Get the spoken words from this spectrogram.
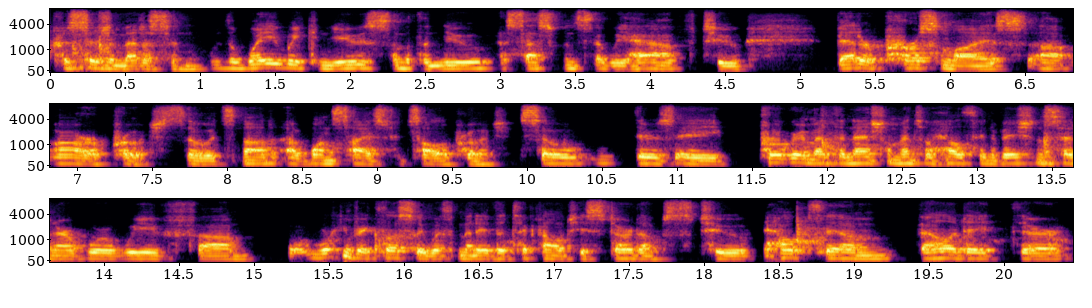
precision medicine. The way we can use some of the new assessments that we have to better personalize uh, our approach. So it's not a one size fits all approach. So there's a program at the National Mental Health Innovation Center where we've um, working very closely with many of the technology startups to help them validate their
